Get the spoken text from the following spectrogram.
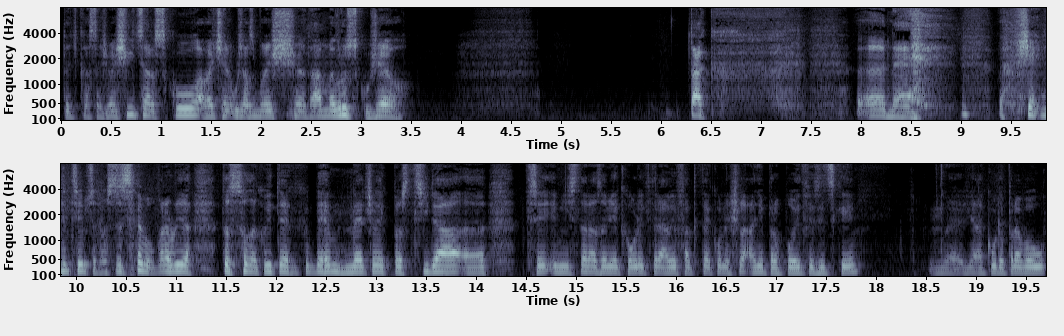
teďka seš ve Švýcarsku a večer už zase budeš tam v Rusku, že jo? Tak ne, všechny tři přenosy jsem opravdu, to jsou takový ty, jak během dne člověk prostřídá uh, tři místa na země kouli, která by fakt jako nešla ani propojit fyzicky ne, nějakou dopravou.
